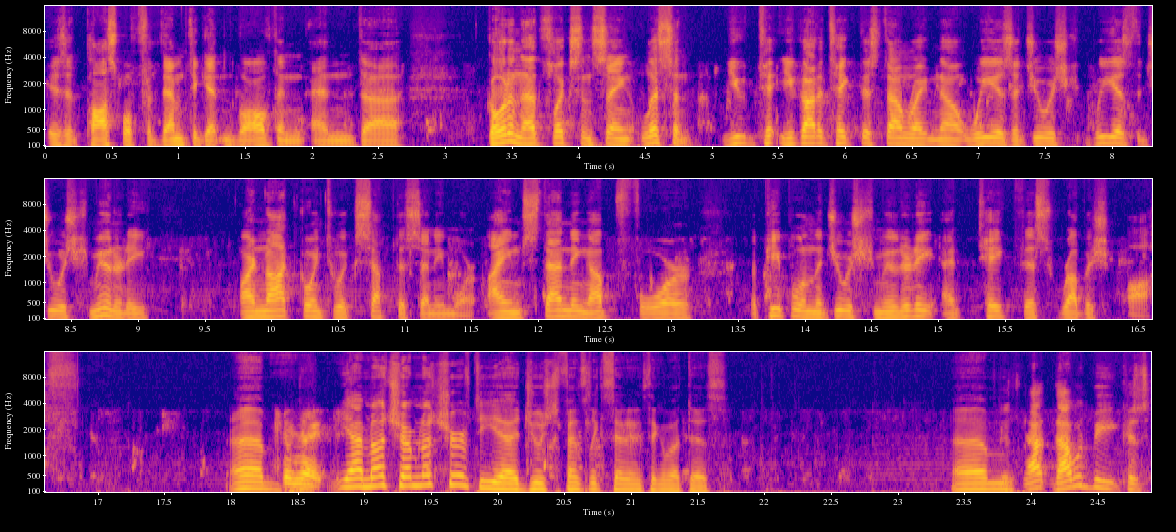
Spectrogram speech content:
is it possible for them to get involved and and uh, go to Netflix and saying, "Listen, you t- you got to take this down right now. We as a Jewish, we as the Jewish community, are not going to accept this anymore. I am standing up for the people in the Jewish community and take this rubbish off." Um, Correct. Yeah, I'm not sure. I'm not sure if the uh, Jewish Defense League said anything about this. Um, That that would be because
